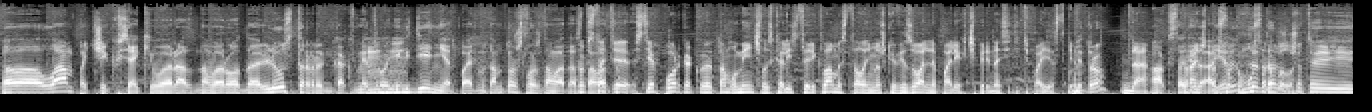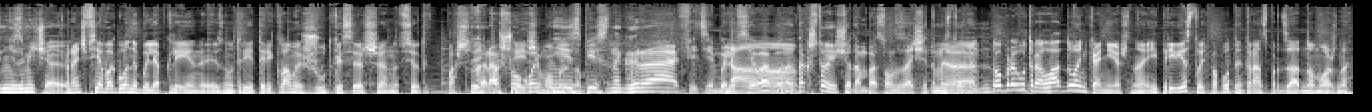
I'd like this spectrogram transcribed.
э, лампочек всякого разного рода люстр, как в метро, Мгм. нигде нет. Поэтому там тоже сложновато Ну, оставаться. кстати, с тех пор, как э, там уменьшилось количество рекламы, стало немножко визуально полегче переносить эти поездки. Метро? Да. А, кстати, Раньше да. там я столько да- мусора даже было. что-то не замечаю. Раньше все вагоны были обклеены изнутри этой рекламы жуткой совершенно. Все пошли Хорошо, хоть не образом. исписаны граффити были Да. все вагоны. Так что еще там по солнцезащитным Э, историям? Доброе утро, ладонь, конечно. И приветствовать попутный транспорт заодно можно.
